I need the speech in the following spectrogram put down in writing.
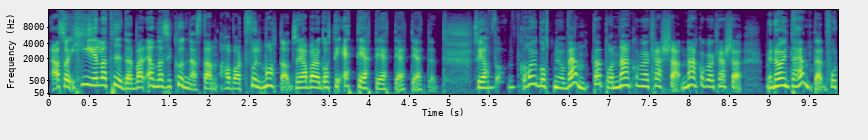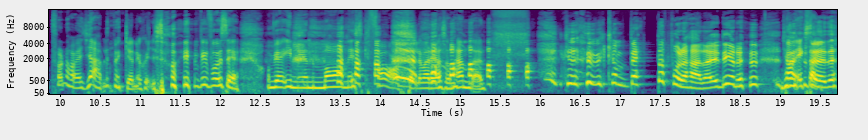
Alltså hela tiden, varenda sekund nästan, har varit fullmatad. Så det har bara gått i ett, i ett, i ett, i ett, i ett. Så jag har ju gått nu och väntat på när kommer jag krascha, när kommer jag krascha? Men det har inte hänt än. Fortfarande har jag jävligt mycket energi. Så vi får se om jag är inne i en manisk fas eller vad det är som händer. Vi kan betta på det här, är det du Ja, exakt.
